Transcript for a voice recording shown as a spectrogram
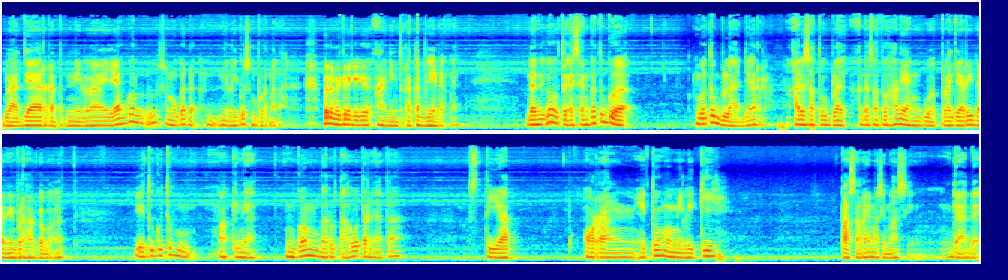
belajar dapat nilai. Ya gue semoga da, nilai gue sempurna lah. Gue udah mikir kayak gitu anjing ternyata beda men. Dan juga waktu SMK tuh gue gue tuh belajar. Ada satu ada satu hal yang gue pelajari dan ini berharga banget. Yaitu gue tuh makin ya gue baru tahu ternyata setiap orang itu memiliki pasarnya masing-masing. Nggak ada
